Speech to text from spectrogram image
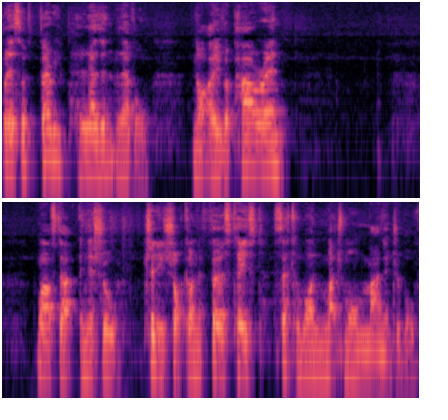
but it's a very pleasant level, not overpowering. Whilst that initial chili shock on the first taste, second one much more manageable.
